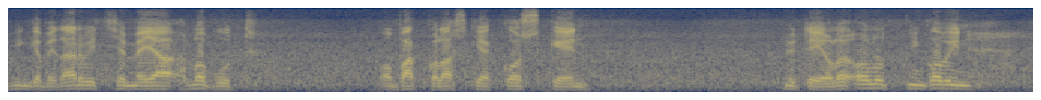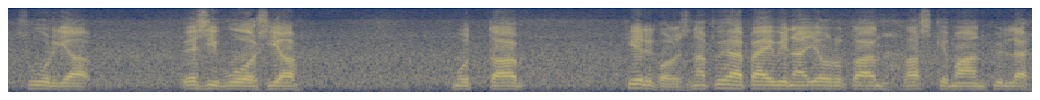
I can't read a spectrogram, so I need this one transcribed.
minkä me tarvitsemme ja loput on pakko laskea koskeen. Nyt ei ole ollut niin kovin suuria vesivuosia, mutta kirkollisena pyhäpäivinä joudutaan laskemaan kyllä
